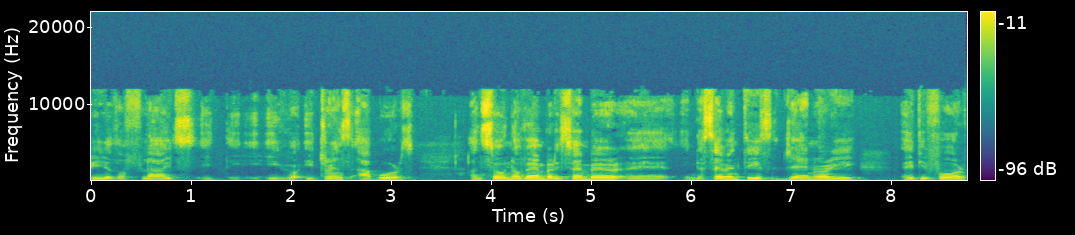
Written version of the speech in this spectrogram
period of flights, it, it, it, it trends upwards. And so November, December uh, in the 70s, January 84,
